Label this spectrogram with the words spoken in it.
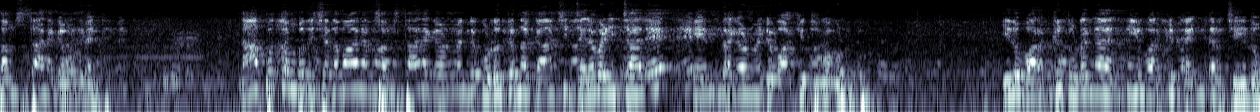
സംസ്ഥാന ഗവൺമെന്റ്. നാൽപ്പത്തൊമ്പത് ശതമാനം സംസ്ഥാന ഗവൺമെന്റ് കൊടുക്കുന്ന കാശ് ചെലവഴിച്ചാലേ കേന്ദ്ര ഗവൺമെന്റ് ബാക്കി തുക കൊടുക്കും. ഇത് വർക്ക് തുടങ്ങാൻ ഈ വർക്ക് ടെൻഡർ ചെയ്തു.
